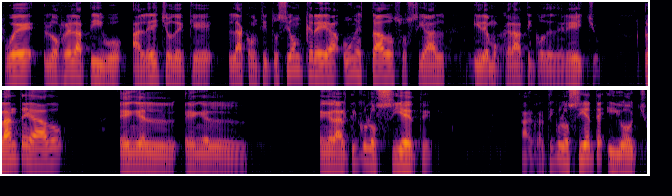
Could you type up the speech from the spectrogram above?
fue lo relativo al hecho de que la Constitución crea un Estado social y democrático de derecho, planteado en el, en el, en el artículo 7, artículo 7 y 8.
